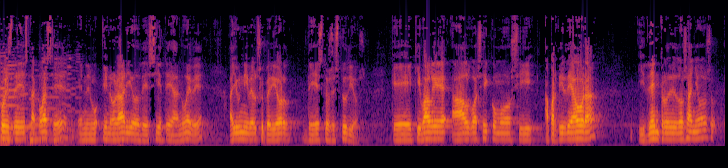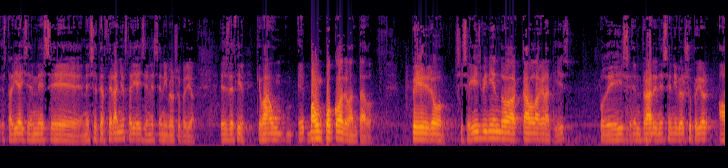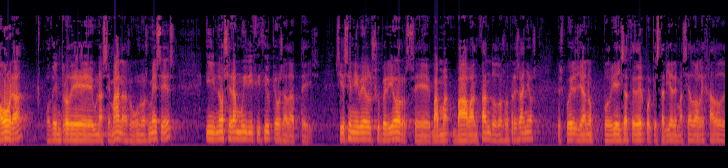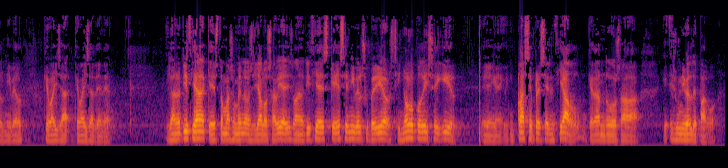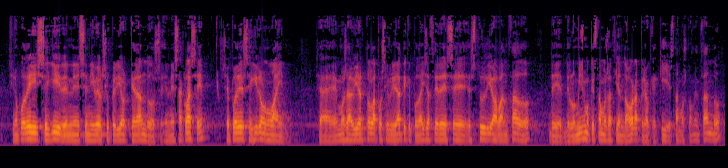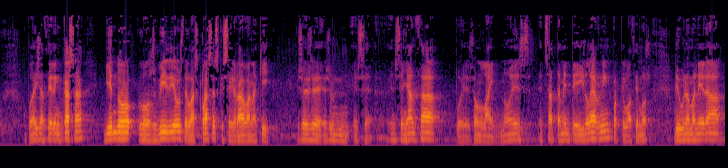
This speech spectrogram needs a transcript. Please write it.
Después de esta clase, en, horario de 7 a 9, hay un nivel superior de estos estudios, que equivale a algo así como si a partir de ahora y dentro de dos años estaríais en ese, en ese tercer año, estaríais en ese nivel superior. Es decir, que va un, eh, va un poco adelantado. Pero si seguís viniendo a Cábala gratis, podéis entrar en ese nivel superior ahora o dentro de unas semanas o unos meses y no será muy difícil que os adaptéis. Si ese nivel superior se va, avanzando dos o tres años, después ya no podríais acceder porque estaría demasiado alejado del nivel que vais a, que vais a tener. Y la noticia, que esto más o menos ya lo sabíais, la noticia es que ese nivel superior, si no lo podéis seguir eh, en clase presencial, quedándoos a. es un nivel de pago. Si no podéis seguir en ese nivel superior quedándoos en esa clase, se puede seguir online. O sea, hemos abierto la posibilidad de que podáis hacer ese estudio avanzado de, de lo mismo que estamos haciendo ahora, pero que aquí estamos comenzando, lo podáis hacer en casa viendo los vídeos de las clases que se graban aquí. Eso es, eh, es un- es, eh, enseñanza pues online, no es exactamente e-learning porque lo hacemos de una manera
